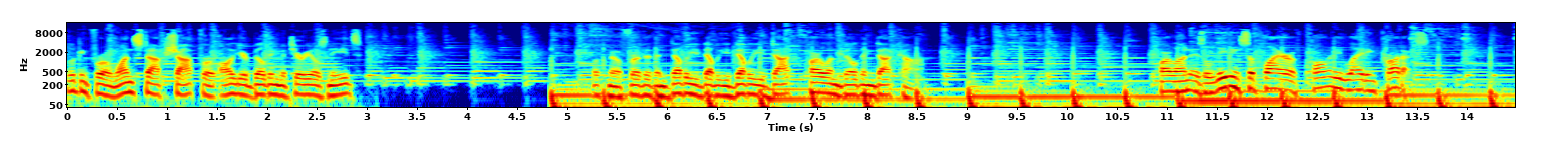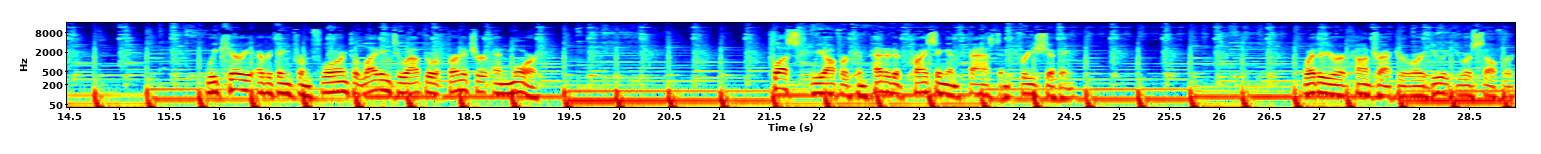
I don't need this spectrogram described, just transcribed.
Looking for a one-stop shop for all your building materials needs? Look no further than www.parlunbuilding.com. Parlun is a leading supplier of quality lighting products. We carry everything from flooring to lighting to outdoor furniture and more. Plus, we offer competitive pricing and fast and free shipping. Whether you're a contractor or a do-it-yourselfer,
